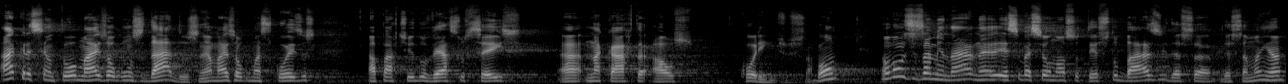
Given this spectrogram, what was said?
acrescentou mais alguns dados, né, mais algumas coisas, a partir do verso 6 ah, na carta aos Coríntios, tá bom? Então vamos examinar, né, esse vai ser o nosso texto base dessa, dessa manhã,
